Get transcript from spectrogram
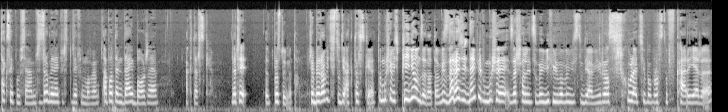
tak sobie pomyślałam, że zrobię najpierw studia filmowe, a potem daj Boże aktorskie. Znaczy, prostujmy to. Żeby robić studia aktorskie, to muszę mieć pieniądze na to, więc na razie najpierw muszę zaszaleć swoimi filmowymi studiami, rozszchulać się po prostu w karierze,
